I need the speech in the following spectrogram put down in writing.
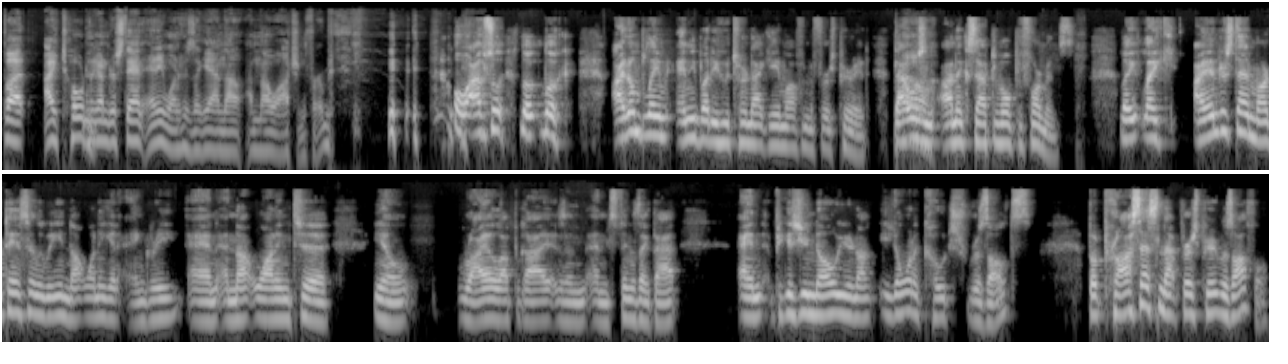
But i totally mm. understand anyone who's like yeah i'm not i'm not watching for a bit. Oh absolutely look look i don't blame anybody who turned that game off in the first period. That no. was an unacceptable performance. Like like i understand martin st louis not wanting to get angry and and not wanting to you know rile up guys and and things like that. And because you know you're not you don't want to coach results but process in that first period was awful.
